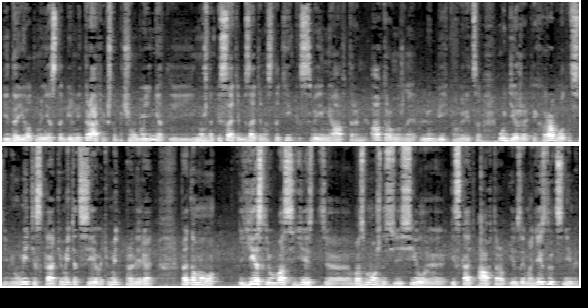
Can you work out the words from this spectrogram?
и дает мне стабильный трафик, что почему бы и нет. И нужно писать обязательно статьи своими авторами. Авторов нужно любить, как говорится, удерживать их, работать с ними, уметь искать, уметь отсеивать, уметь проверять. Поэтому если у вас есть э, возможности и силы искать авторов и взаимодействовать с ними,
